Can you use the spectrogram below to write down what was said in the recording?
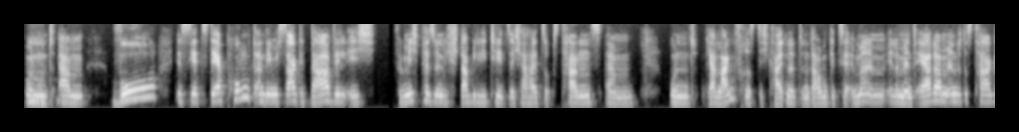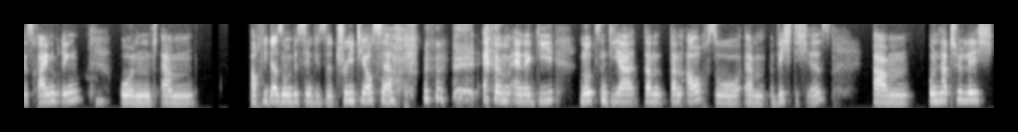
Und mhm. ähm, wo ist jetzt der Punkt, an dem ich sage, da will ich für mich persönlich Stabilität, Sicherheit, Substanz ähm, und ja, Langfristigkeit, ne? denn darum geht es ja immer im Element Erde am Ende des Tages reinbringen. Und ähm, auch wieder so ein bisschen diese Treat Yourself ähm, Energie nutzen, die ja dann, dann auch so ähm, wichtig ist. Ähm, und natürlich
